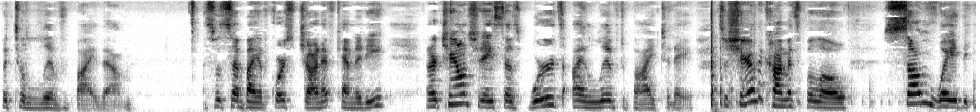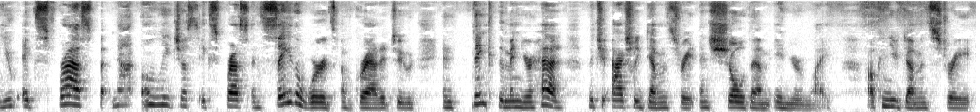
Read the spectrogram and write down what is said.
but to live by them. So it's said by, of course, John F. Kennedy. And our challenge today says, words I lived by today. So share in the comments below some way that you express, but not only just express and say the words of gratitude and think them in your head, but you actually demonstrate and show them in your life. How can you demonstrate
